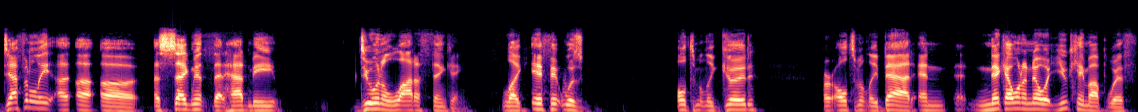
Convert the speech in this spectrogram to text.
definitely a, a, a, segment that had me doing a lot of thinking. Like if it was ultimately good or ultimately bad. And uh, Nick, I want to know what you came up with.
